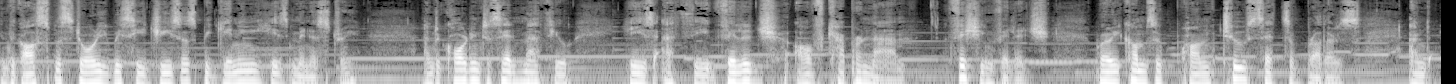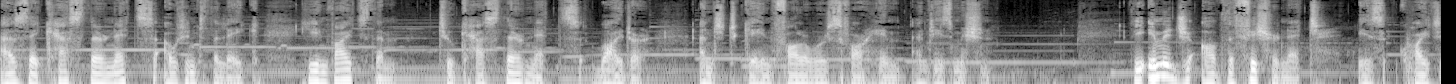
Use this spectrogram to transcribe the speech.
In the Gospel story, we see Jesus beginning his ministry, and according to St. Matthew, he's at the village of Capernaum, fishing village, where he comes upon two sets of brothers and as they cast their nets out into the lake, he invites them to cast their nets wider and to gain followers for him and his mission. The image of the fisher net is quite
